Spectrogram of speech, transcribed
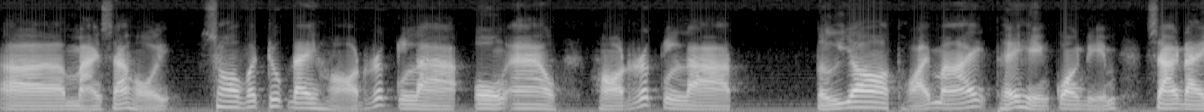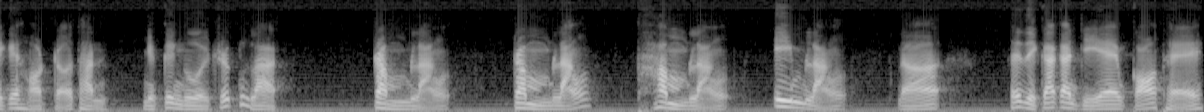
à, mạng xã hội so với trước đây họ rất là ồn ào họ rất là tự do thoải mái thể hiện quan điểm. Sang đây cái họ trở thành những cái người rất là trầm lặng trầm lắng thầm lặng im lặng. Đó. Thế thì các anh chị em có thể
